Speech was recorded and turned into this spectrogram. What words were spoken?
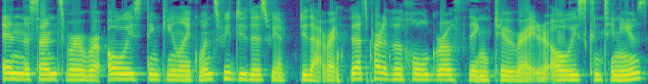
in the sense where we're always thinking like once we do this we have to do that right? That's part of the whole growth thing too right? It always continues.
